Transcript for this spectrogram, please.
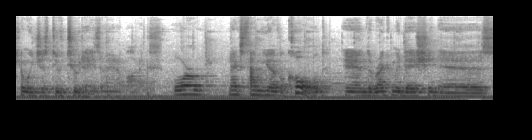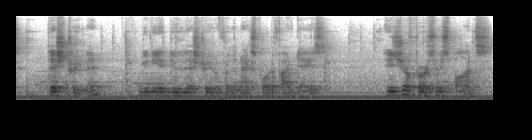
can we just do two days of antibiotics? Or next time you have a cold and the recommendation is this treatment, you need to do this treatment for the next four to five days, is your first response,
